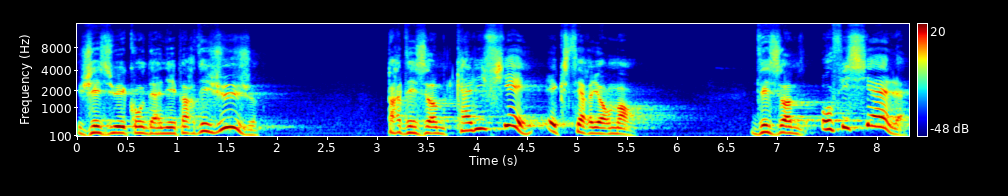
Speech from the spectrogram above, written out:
Jésus est condamné par des juges, par des hommes qualifiés extérieurement, des hommes officiels,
